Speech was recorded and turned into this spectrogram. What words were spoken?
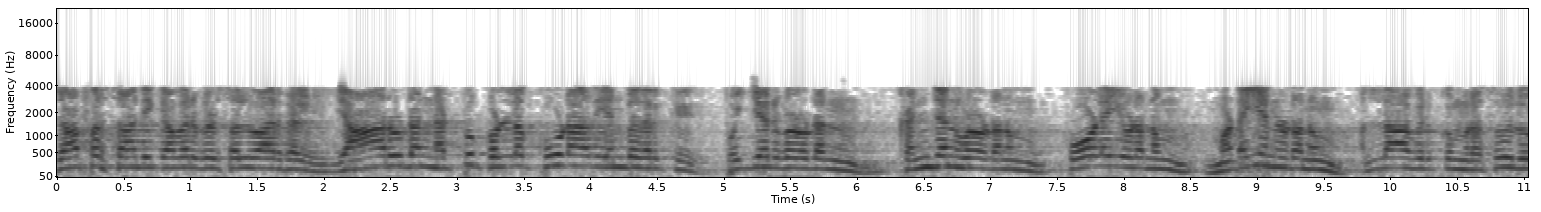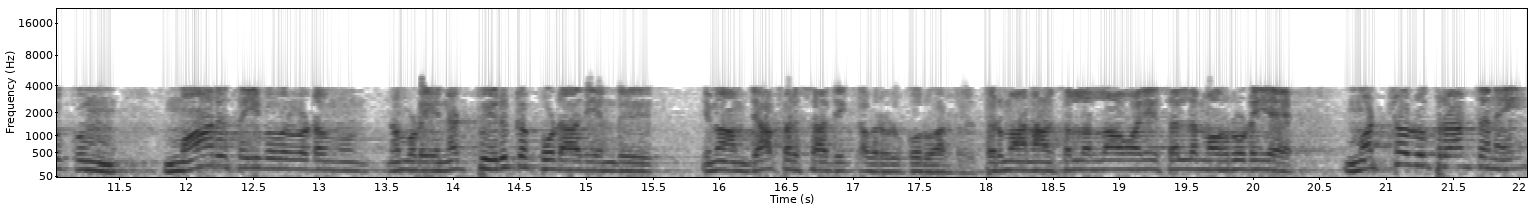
ஜாஃபர் சாதிக் அவர்கள் சொல்வார்கள் யாருடன் நட்பு கொள்ளக்கூடாது என்பதற்கு பொய்யர்களுடன் கஞ்சன்களுடனும் கோழையுடனும் மடையனுடனும் அல்லாவிற்கும் ரசூலுக்கும் மாறு செய்பவர்களிடமும் நம்முடைய நட்பு இருக்கக்கூடாது என்று இமாம் ஜாஃபர் சாதிக் அவர்கள் கூறுவார்கள். பெருமானால் சல்லல்லா அலைஹி செல்லம் அவருடைய மற்றொரு பிரார்த்தனை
